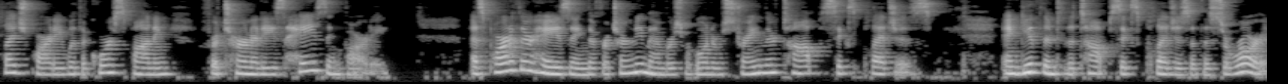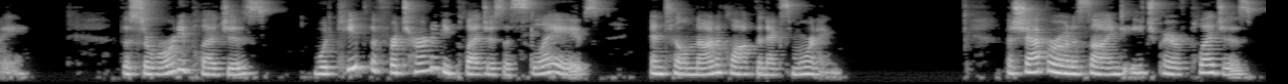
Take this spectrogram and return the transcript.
pledge party with a corresponding fraternity's hazing party. As part of their hazing, the fraternity members were going to restrain their top six pledges and give them to the top six pledges of the sorority. The sorority pledges would keep the fraternity pledges as slaves until nine o'clock the next morning. A chaperone assigned to each pair of pledges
